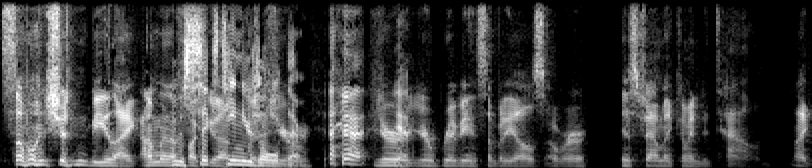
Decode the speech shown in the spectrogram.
someone shouldn't be like, I'm gonna. He was fuck you 16 years old you're- there. You're Yeah. you're ribbing somebody else over his family coming to town. Like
